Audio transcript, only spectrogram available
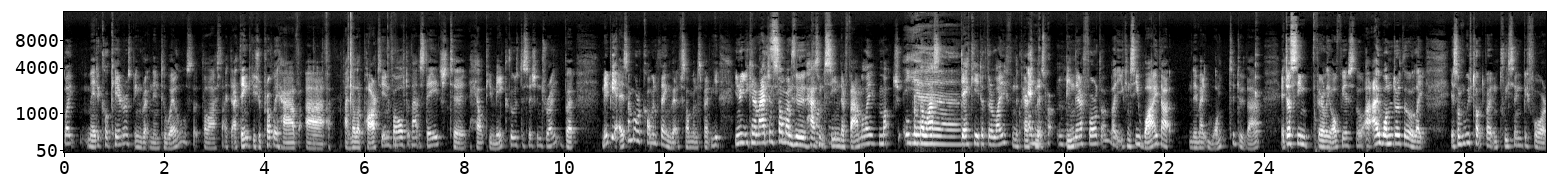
Like medical carers being written into wills. At the last, I, I think you should probably have a, a, another party involved at that stage to help you make those decisions right. But maybe it is a more common thing that if someone spent, you, you know, you can imagine someone who hasn't seen their family much over the last decade of their life, and the person And the that's per- mhm. been there for them. Like you can see why that they might want to do that. It does seem fairly obvious though. I, I wonder though, like it's something we've talked about in policing before,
